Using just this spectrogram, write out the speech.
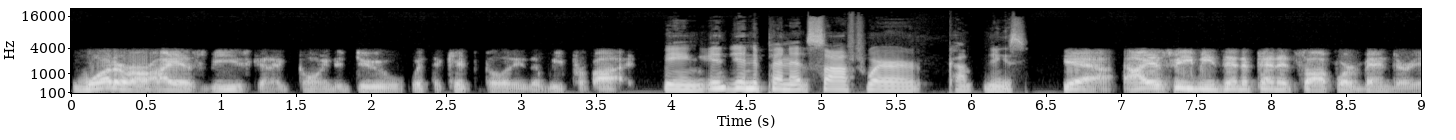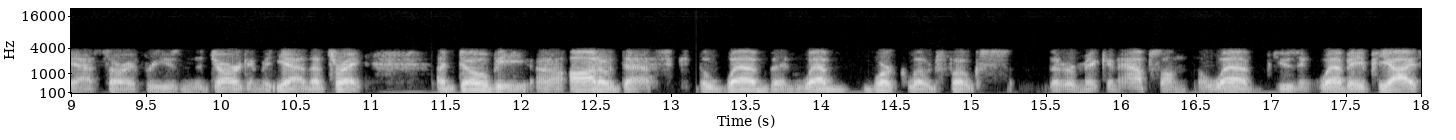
What are our ISVs gonna, going to do with the capability that we provide? Being in- independent software companies. Yeah, ISV means independent software vendor. Yeah, sorry for using the jargon, but yeah, that's right. Adobe, uh, Autodesk, the web and web workload folks that are making apps on the web using web APIs.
